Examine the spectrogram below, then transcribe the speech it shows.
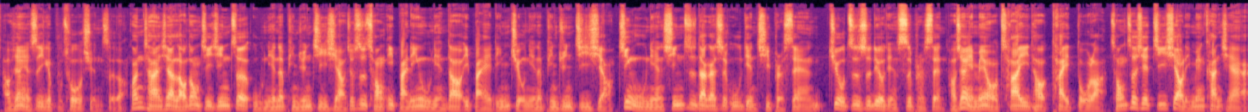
好像也是一个不错的选择啊。观察一下劳动基金这五年的平均绩效，就是从一百零五年到一百零九年的平均绩效，近五年新制大概是五点七 percent，旧制是六点四 percent，好像也没有差。差异套太多了，从这些绩效里面看起来，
